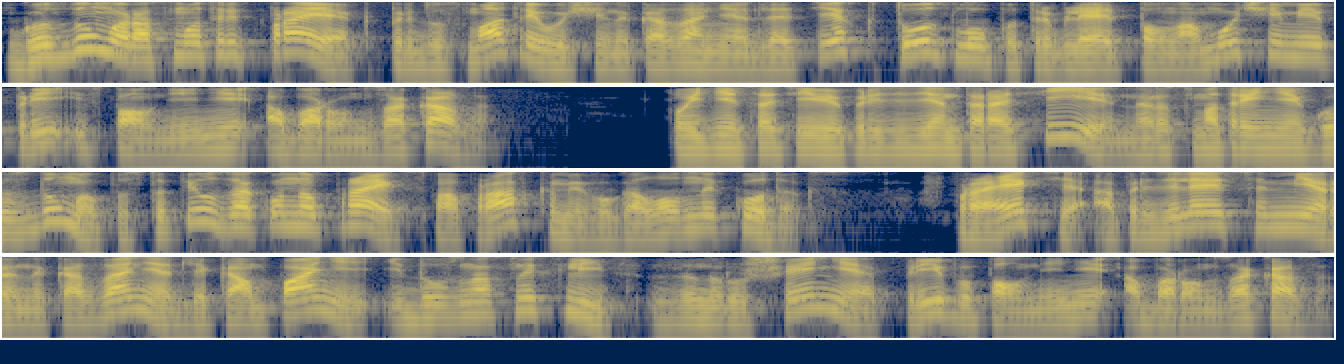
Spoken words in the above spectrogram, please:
Госдума рассмотрит проект, предусматривающий наказание для тех, кто злоупотребляет полномочиями при исполнении оборонзаказа. По инициативе президента России на рассмотрение Госдумы поступил законопроект с поправками в Уголовный кодекс. В проекте определяются меры наказания для компаний и должностных лиц за нарушения при выполнении оборонзаказа.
